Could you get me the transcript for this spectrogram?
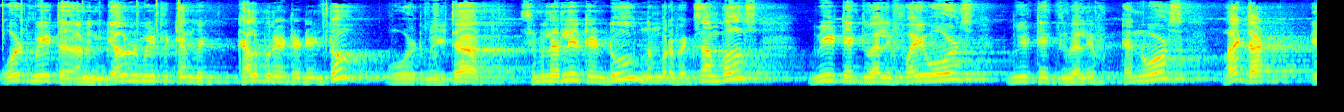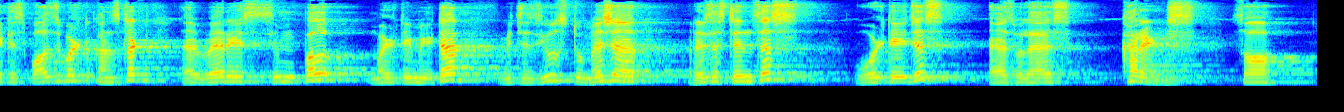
voltmeter, I mean galvanometer can be calibrated into voltmeter. Similarly, you can do number of examples. We take the value 5 volts, we take the value 10 volts. Like that, it is possible to construct a very simple multimeter which is used to measure resistances, voltages as well as currents. So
